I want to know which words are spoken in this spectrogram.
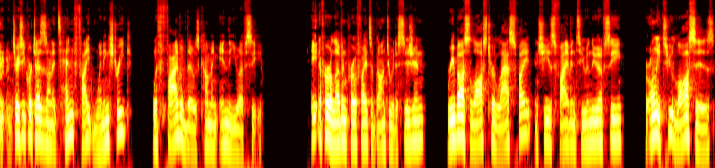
Tracy Cortez is on a 10 fight winning streak, with five of those coming in the UFC. Eight of her 11 pro fights have gone to a decision. Ribas lost her last fight, and she is 5 and 2 in the UFC. Her only two losses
